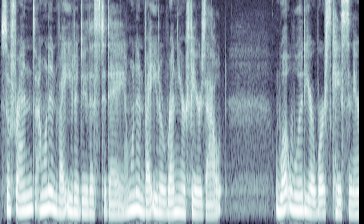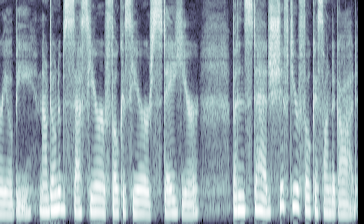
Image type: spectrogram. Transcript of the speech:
So, friend, I want to invite you to do this today. I want to invite you to run your fears out. What would your worst case scenario be? Now, don't obsess here or focus here or stay here, but instead shift your focus onto God.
